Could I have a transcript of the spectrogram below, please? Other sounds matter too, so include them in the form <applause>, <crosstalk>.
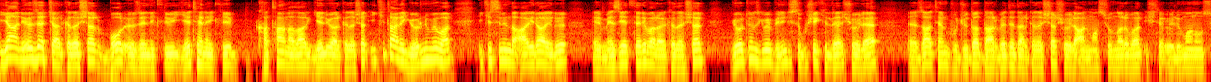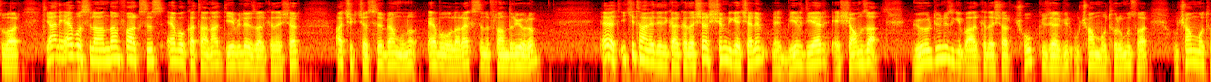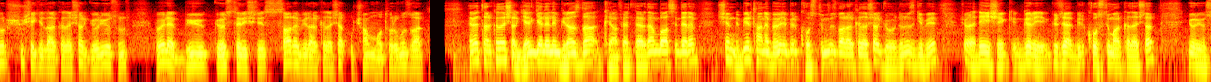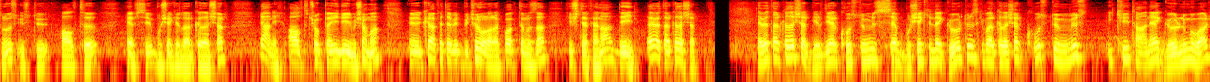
Yani özetçe arkadaşlar bol özellikli, yetenekli katanalar geliyor arkadaşlar. İki tane görünümü var. İkisinin de ayrı ayrı e, meziyetleri var arkadaşlar. Gördüğünüz gibi birincisi bu şekilde şöyle e, zaten vücuda darbede de arkadaşlar şöyle animasyonları var. İşte ölüm anonsu var. Yani Evo silahından farksız Evo katana diyebiliriz arkadaşlar. Açıkçası ben bunu Evo olarak sınıflandırıyorum. Evet iki tane dedik arkadaşlar. Şimdi geçelim e, bir diğer eşyamıza. Gördüğünüz gibi arkadaşlar çok güzel bir uçan motorumuz var. Uçan motor şu şekilde arkadaşlar görüyorsunuz. Böyle büyük, gösterişli, sarı bir arkadaşlar uçan motorumuz var. Evet arkadaşlar gel gelelim biraz da kıyafetlerden bahsedelim. Şimdi bir tane böyle bir kostümümüz var arkadaşlar. Gördüğünüz gibi şöyle değişik, gri, güzel bir kostüm arkadaşlar. Görüyorsunuz üstü, altı hepsi bu şekilde arkadaşlar. Yani altı çok da iyi değilmiş ama e, kıyafete bir bütün olarak baktığımızda hiç de fena değil. Evet arkadaşlar Evet arkadaşlar bir diğer kostümümüz ise bu şekilde gördüğünüz gibi arkadaşlar kostümümüz iki tane görünümü var.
